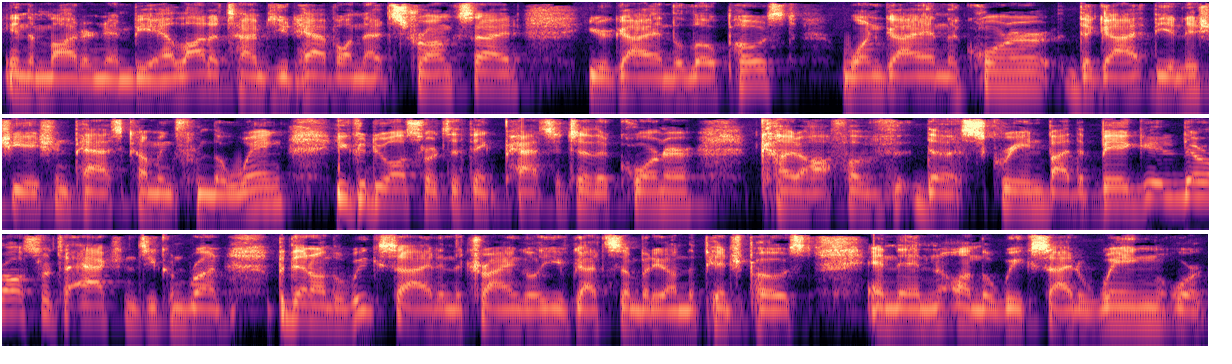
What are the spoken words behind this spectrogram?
in the modern NBA. A lot of times you'd have on that strong side your guy in the low post, one guy in the corner, the guy the initiation pass coming from the wing. You could do all sorts of things, pass it to the corner, cut off of the screen by the big. There are all sorts of actions you can run. But then on the weak side in the triangle, you've got somebody on the pinch post, and then on the weak side wing or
